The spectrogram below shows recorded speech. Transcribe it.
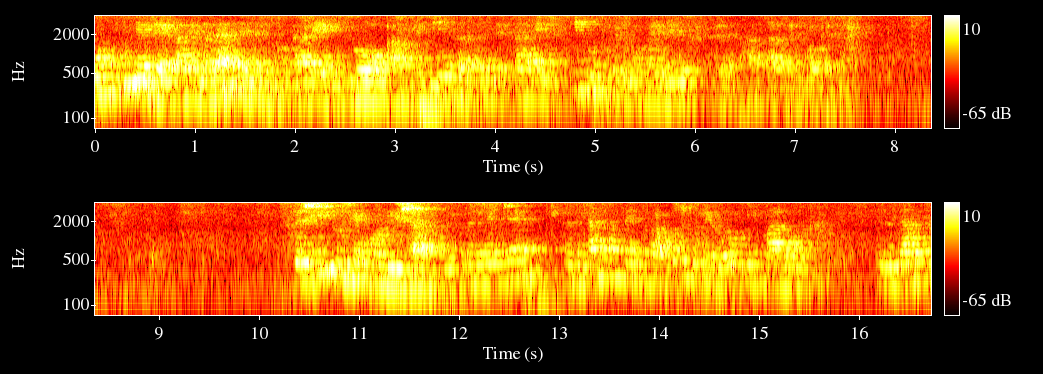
motivele adevărate pentru care eu apreciez atât de tare stilul Sfârșitul secolului XVI înseamnă pentru Apostolul Europei Maroc înseamnă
